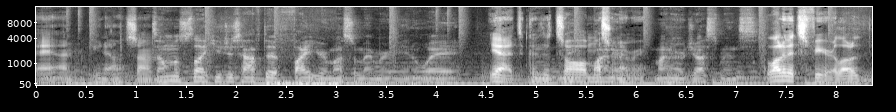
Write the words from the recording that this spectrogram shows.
and you know some. It's almost like you just have to fight your muscle memory in a way. yeah, it's because it's all muscle minor, memory. Minor adjustments. A lot of it's fear. A lot of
